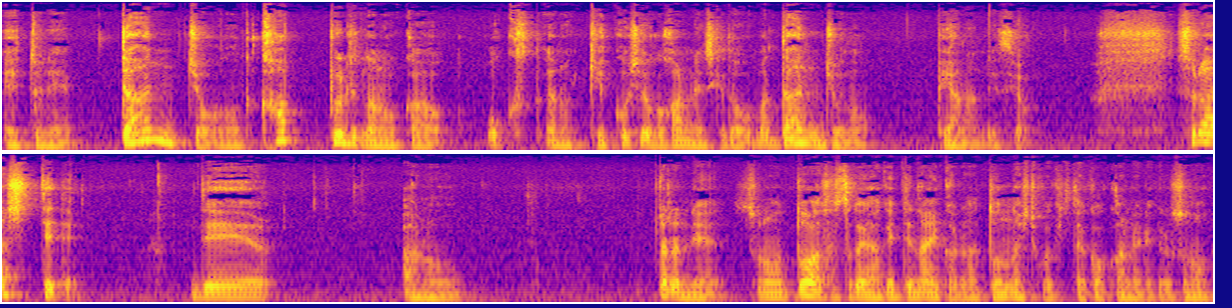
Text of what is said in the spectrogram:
えっとね男女のカップルなのかあの結婚してるか分かんないですけど、まあ、男女のペアなんですよ。それは知ってて。であのただねそのドアさすがに開けてないからどんな人が来てたか分かんないんだけどその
